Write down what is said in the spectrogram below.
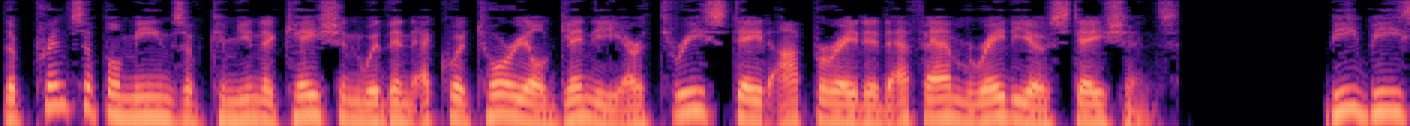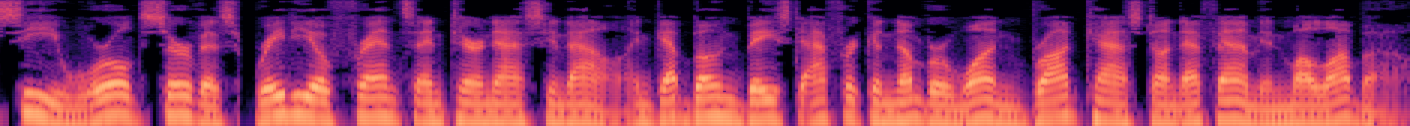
the principal means of communication within Equatorial Guinea are three state-operated FM radio stations. BBC World Service, Radio France Internationale and Gabon-based Africa No. 1 broadcast on FM in Malabo.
